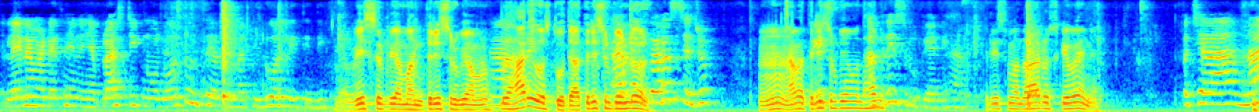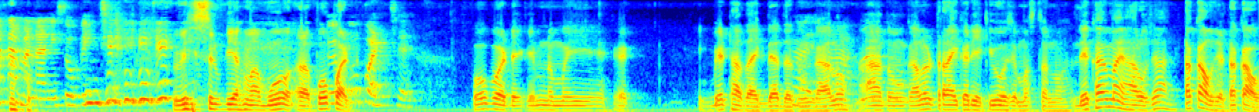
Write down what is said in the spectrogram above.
એટલે એના માટે થઈને અહીંયા પ્લાસ્ટિકનું ઓલું હતું સેલ એમાંથી ડોલ લીધી દીધી. વીસ રૂપિયામાં ત્રીસ રૂપિયામાં. સારી વસ્તુ હતી. આ ત્રીસ રૂપિયા ડોલ. સરસ છે જો. હમ હવે ત્રીસ રૂપિયામાં તો ત્રીસ રૂપિયાની હા. ત્રીસમાં તો સારું જ કહેવાય ને. પછી આ નાનામાં નાની શોપિંગ છે. વીસ રૂપિયામાં મો પોપટ. પોપટ છે. પોપટ એક એમને મેં એક એક બેઠા હતા એક દાદા તું ગાલો હા તો હું ગાલો ટ્રાય કરીએ કેવો છે મસ્તનો? દેખાવમાં સારું છે. ટકાઉ છે ટકાઉ.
